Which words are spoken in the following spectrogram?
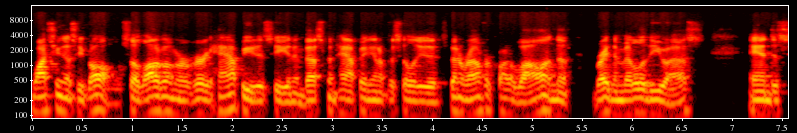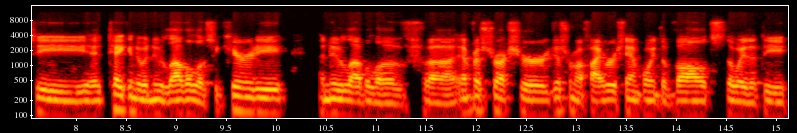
watching us evolve. So a lot of them are very happy to see an investment happening in a facility that's been around for quite a while in the right in the middle of the US and to see it taken to a new level of security, a new level of uh, infrastructure, just from a fiber standpoint, the vaults, the way that the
